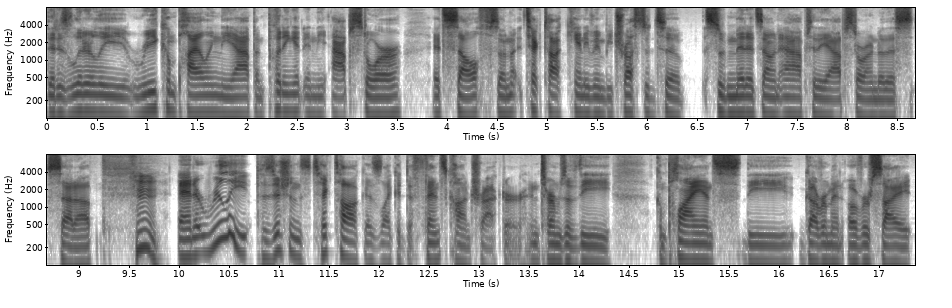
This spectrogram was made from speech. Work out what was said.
that is literally recompiling the app and putting it in the App Store itself. So TikTok can't even be trusted to submit its own app to the App Store under this setup. Hmm. And it really positions TikTok as like a defense contractor in terms of the compliance, the government oversight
